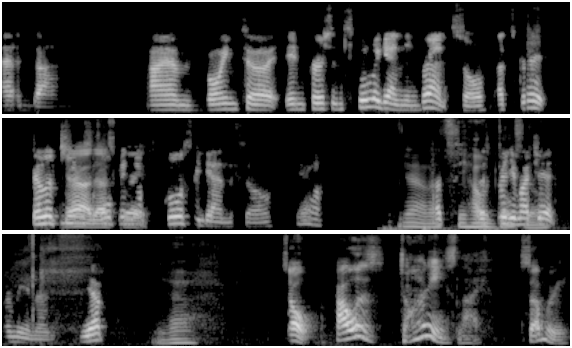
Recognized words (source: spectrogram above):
and um, I'm going to in person school again in Brent, so that's great. Philippines Yeah, that's opened up schools again, so yeah, Yeah. Let's that's, see how that's it pretty goes, much though. it for me, man. Yep. Yeah. So how was Johnny's life? Summary.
